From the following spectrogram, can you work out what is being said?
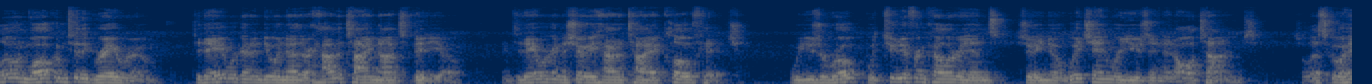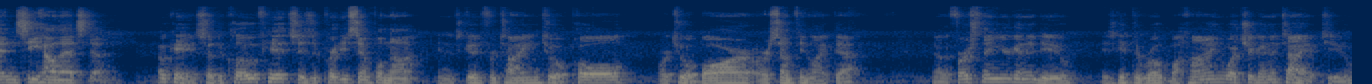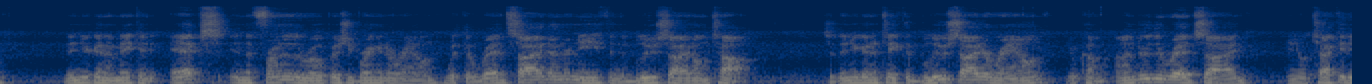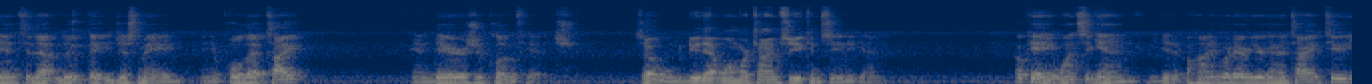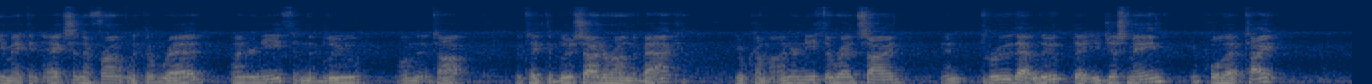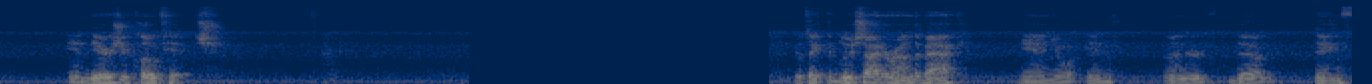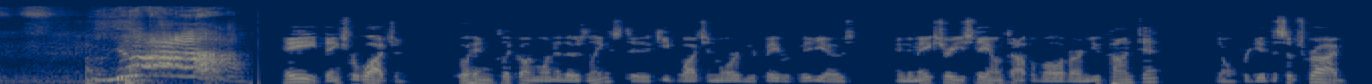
Hello and welcome to the Gray Room. Today we're going to do another how to tie knots video. And today we're going to show you how to tie a clove hitch. We'll use a rope with two different color ends so you know which end we're using at all times. So let's go ahead and see how that's done. Okay, so the clove hitch is a pretty simple knot and it's good for tying to a pole or to a bar or something like that. Now the first thing you're going to do is get the rope behind what you're going to tie it to. Then you're going to make an X in the front of the rope as you bring it around with the red side underneath and the blue side on top. So then you're going to take the blue side around, you'll come under the red side and you'll tuck it into that loop that you just made and you'll pull that tight and there's your clove hitch. So we'll do that one more time so you can see it again. Okay, once again, you get it behind whatever you're going to tie it to. You make an X in the front with the red underneath and the blue on the top. You'll take the blue side around the back. You'll come underneath the red side and through that loop that you just made. You pull that tight and there's your clove hitch. You'll take the blue side around the back and you'll in under the thing. Yeah! Hey, thanks for watching. Go ahead and click on one of those links to keep watching more of your favorite videos. And to make sure you stay on top of all of our new content, don't forget to subscribe.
